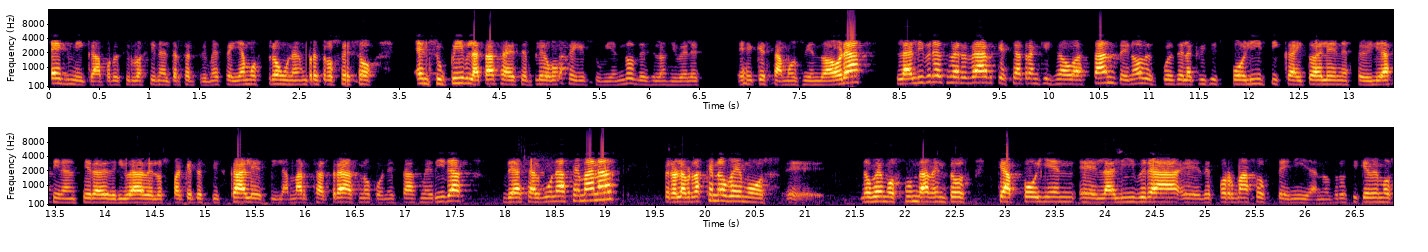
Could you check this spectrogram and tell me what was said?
técnica, por decirlo así, en el tercer trimestre, ya mostró un, retroceso en su PIB, la tasa de desempleo va a seguir subiendo desde los niveles eh, que estamos viendo ahora. La Libra es verdad que se ha tranquilizado bastante, ¿no? Después de la crisis política y toda la inestabilidad financiera derivada de los paquetes fiscales y la marcha atrás, ¿no? Con estas medidas de hace algunas semanas, pero la verdad es que no vemos eh, no vemos fundamentos que apoyen eh, la libra eh, de forma sostenida. Nosotros sí que vemos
